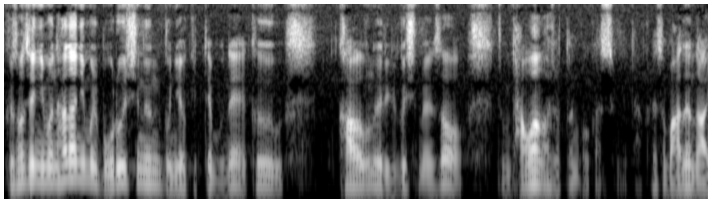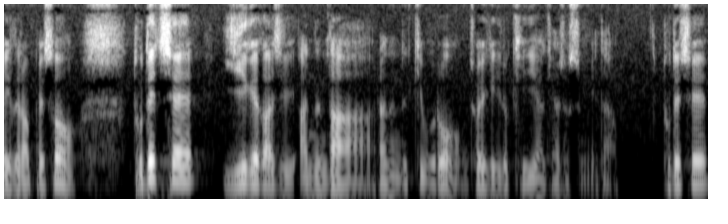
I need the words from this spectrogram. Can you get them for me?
그 선생님은 하나님을 모르시는 분이었기 때문에 그 가운을 읽으시면서 좀 당황하셨던 것 같습니다. 그래서 많은 아이들 앞에서 도대체 이해가 가지 않는다라는 느낌으로 저에게 이렇게 이야기하셨습니다. 도대체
